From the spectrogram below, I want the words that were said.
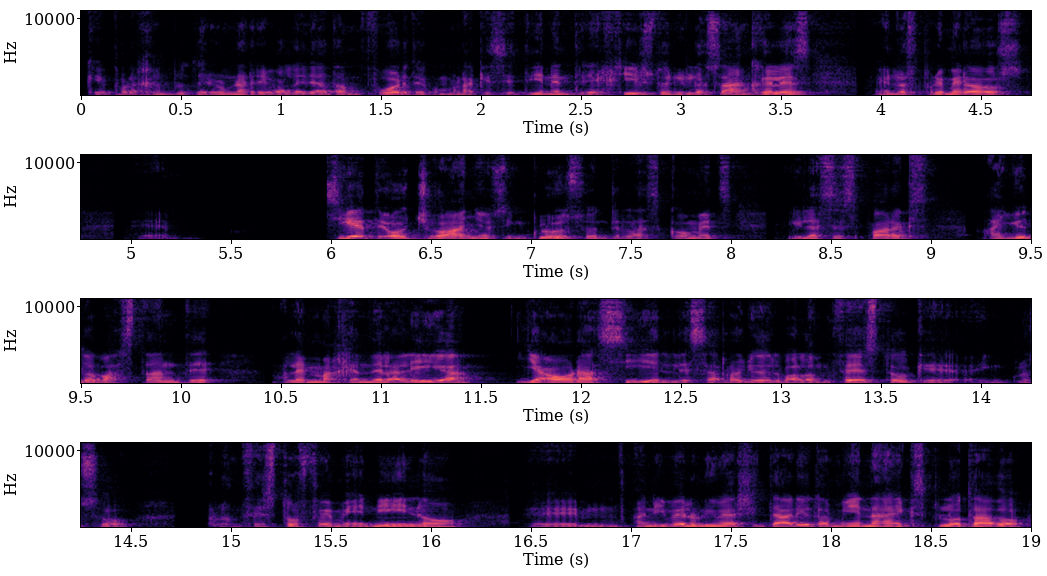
que, por ejemplo, tener una rivalidad tan fuerte como la que se tiene entre Houston y Los Ángeles en los primeros eh, siete, ocho años incluso entre las Comets y las Sparks ayuda bastante a la imagen de la liga y ahora sí el desarrollo del baloncesto, que incluso baloncesto femenino eh, a nivel universitario también ha explotado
